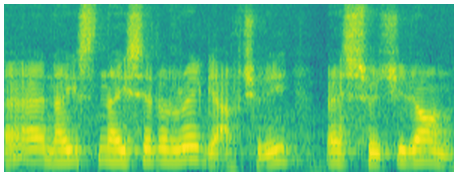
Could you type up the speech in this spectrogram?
Nice, nice little rig actually. Let's switch it on.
